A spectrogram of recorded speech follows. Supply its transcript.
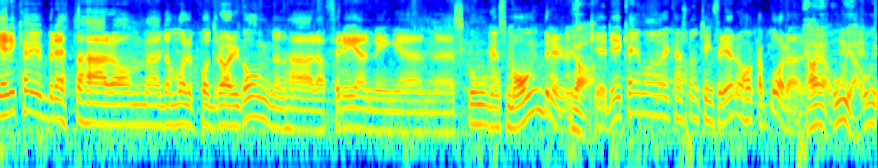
Erik har ju berättat här om, eh, de håller på att dra igång den här föreningen eh, Skogens mångbruk. Ja. Det kan ju vara kanske någonting för er att haka på där. Ja, ja, oh ja, oh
